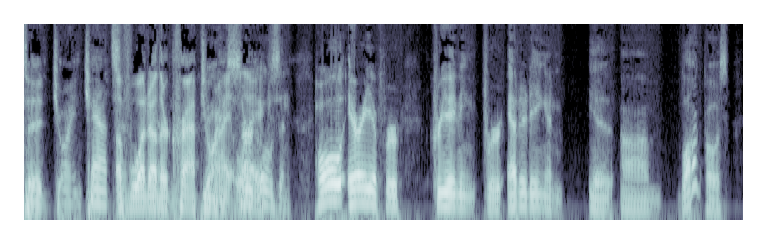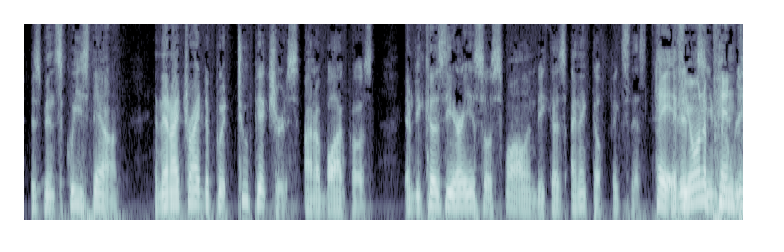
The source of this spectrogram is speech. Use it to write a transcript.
to join chats Of and- what other crap you might like. circles and whole area for creating for editing and uh, um, blog posts has been squeezed down. And then I tried to put two pictures on a blog post. And because the area is so small, and because I think they'll fix this. Hey, They if you wanna pin resize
